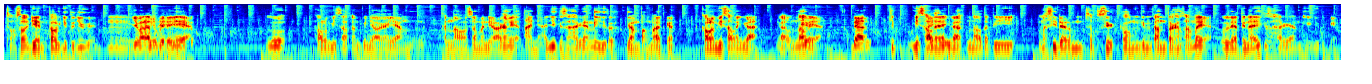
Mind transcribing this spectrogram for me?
sosok gentle gitu juga. Hmm, gimana tuh Bedanya bedanya ya. tuh? Lu kalau misalkan punya orang yang kenal sama nih orang ya tanya aja kesehariannya gitu. Gampang banget kan. Kalau misalnya nggak nggak Oke. kenal ya Dan kit- misalnya see. nggak kenal tapi masih dalam satu circle mungkin kantor yang sama ya lu liatin aja kesehariannya gitu kayak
